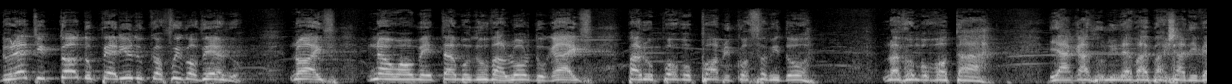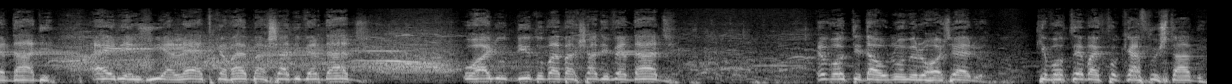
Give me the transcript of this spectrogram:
Durante todo o período que eu fui governo, nós não aumentamos o valor do gás para o povo pobre consumidor. Nós vamos votar e a gasolina vai baixar de verdade, a energia elétrica vai baixar de verdade, o óleo diesel vai baixar de verdade. Eu vou te dar o número, Rogério, que você vai ficar assustado.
